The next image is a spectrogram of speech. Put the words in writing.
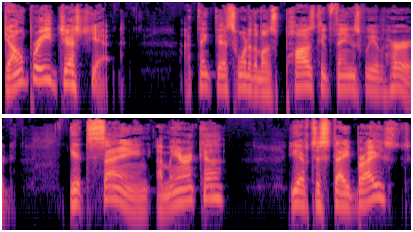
Don't breathe just yet. I think that's one of the most positive things we have heard. It's saying, America, you have to stay braced.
